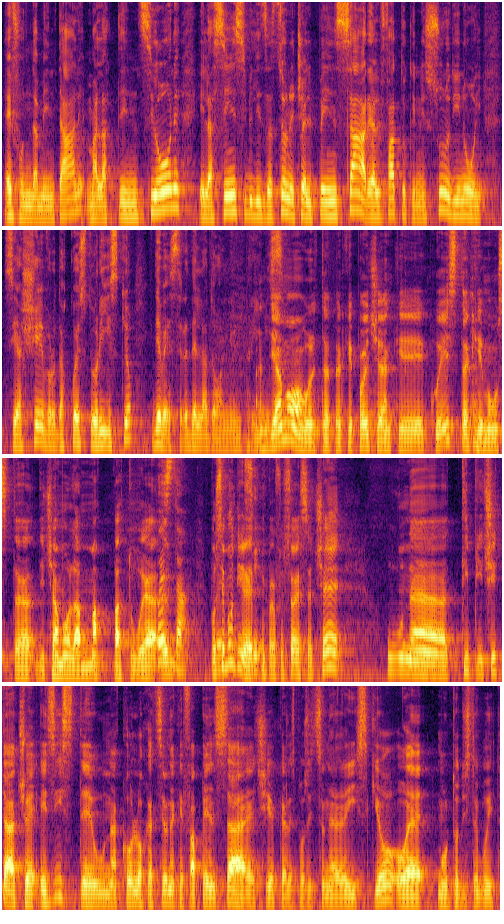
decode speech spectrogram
è fondamentale, ma l'attenzione e la sensibilizzazione, cioè il pensare al fatto che nessuno di noi sia scevro da questo rischio, deve essere della donna in primis. Andiamo volta perché poi c'è anche questa che mostra diciamo la mappatura. Questa, Possiamo dire, sì. professoressa, c'è una tipicità, cioè esiste una collocazione che fa pensare circa l'esposizione al rischio o è molto distribuito?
